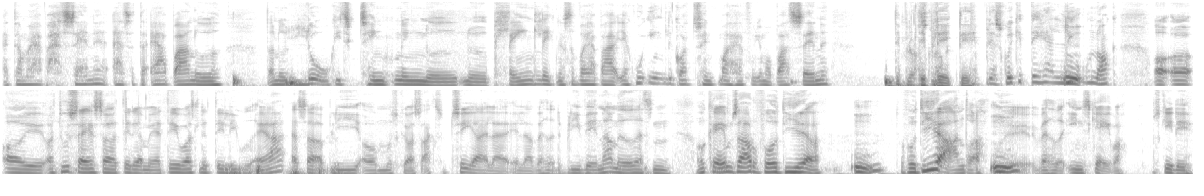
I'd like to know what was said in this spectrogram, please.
at der må jeg bare sande, altså der er bare noget, der er noget logisk tænkning, noget, noget planlægning, så hvor jeg bare, jeg kunne egentlig godt tænke mig at have, for jeg må bare sande, det bliver, Det bliver ikke det. det bliver sgu ikke det her liv mm. nok. Og, og, og, øh, og du sagde så det der med, at det er jo også lidt det, livet er. Altså at blive, og måske også acceptere, eller, eller hvad hedder det, blive venner med. At sådan, okay, men så har du fået de her, mm. du har fået de her andre, mm. øh, hvad hedder egenskaber. Måske det,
